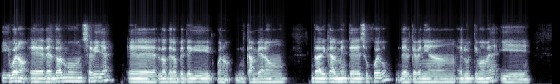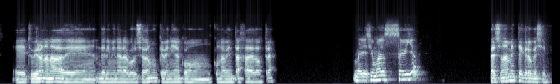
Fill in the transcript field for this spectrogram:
Y bueno, eh, del Dortmund Sevilla, eh, los de los Betegui, bueno, cambiaron radicalmente su juego del que venían el último mes y eh, estuvieron a nada de, eliminar al Borussia Dortmund, que venía con, una ventaja de 2-3. ¿Mereció más Sevilla? Personalmente creo que sí.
